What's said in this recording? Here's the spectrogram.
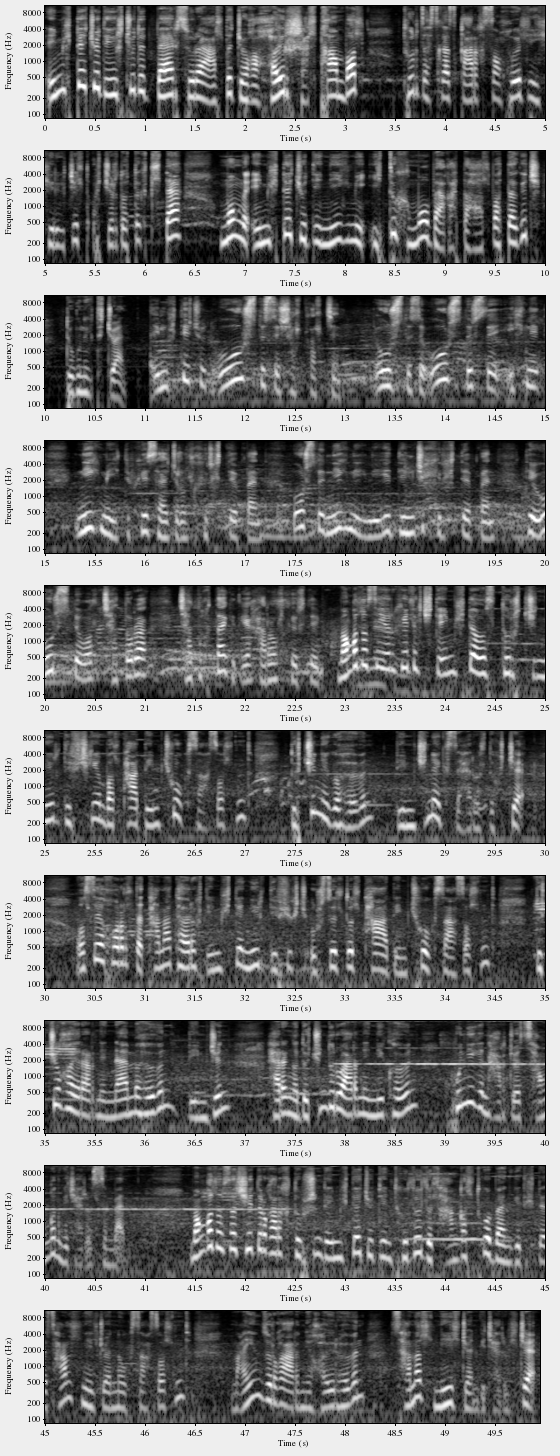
Эмэгтэйчүүд эрчүүдэд байр суурь алдаж байгаа хоёр шалтгаан бол төр засгаас гаргасан хуулийн хэрэгжилт учир дутагдaltaй мөн эмэгтэйчүүдийн нийгмийн итвэх муу байгаатай холбоотой гэж дүгнэгдэж байна эмэгтэйчүүд өөрсдөөсөө шалтгаалж байна. Өөрсдөөсөө өөрсдөөсөө эхнээд нийгмийн идэвхээ сайжруулах хэрэгтэй байна. Өөрсдөө нэг нэг нэгээ дэмжих хэрэгтэй байна. Тэгээ өөрсдөө бол чадвараа чадвартай гэдгийг харуулах хэрэгтэй. Монгол Улсын ерөнхийлөгчд эмэгтэй улс төрч нэр дэвших юм бол та дэмжих үү гэсэн асуултанд 41% нь дэмжинэ гэсэн хариулт өгчээ. Улсын хуралд танаа тойрогт эмэгтэй нэр дэвшигч өрсөлдвөл та дэмжих үү гэсэн асуултанд 42.8% нь дэмжинэ. Харин 44.1% нь хүнийг нь харж байд сонгоно гэж хариулсан байна. Монгол улсад шийдвэр гаргах төвшөнд эмэгтэйчүүдийн төлөөлөл хангалтгүй байна гэдэгтээ санал нийлж байна уу гэсэн асуултанд 86.2% нь санал нийлж байна гэж хариулжээ.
